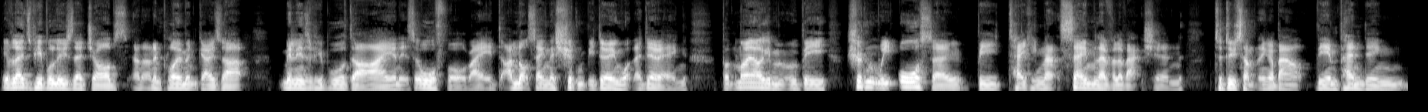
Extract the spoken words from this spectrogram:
if loads of people lose their jobs and unemployment goes up, millions of people will die and it's awful, right? I'm not saying they shouldn't be doing what they're doing, but my argument would be shouldn't we also be taking that same level of action to do something about the impending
